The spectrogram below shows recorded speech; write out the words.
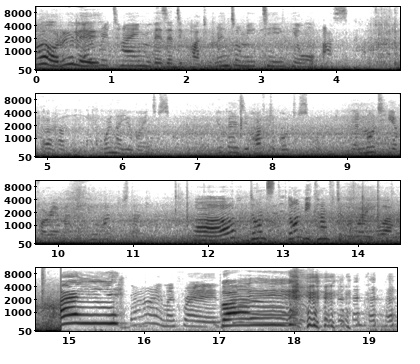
Oh, really? Every time there's a departmental meeting, he will ask, Uh-huh. "When are you going to school? You guys, you have to go to school. You're not here forever. You have to study. Oh. Don't don't be comfortable where you are." Bye. Bye, my friend. Bye.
